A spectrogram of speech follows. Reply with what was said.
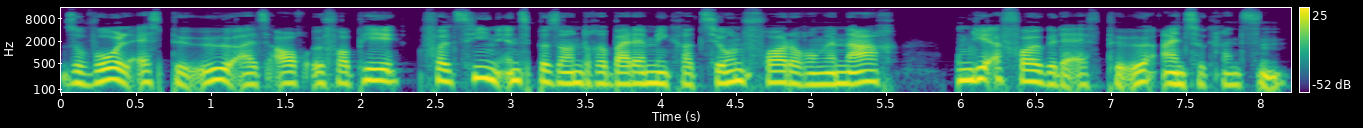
Sowohl SPÖ als auch ÖVP vollziehen insbesondere bei der Migration Forderungen nach, um die Erfolge der FPÖ einzugrenzen.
